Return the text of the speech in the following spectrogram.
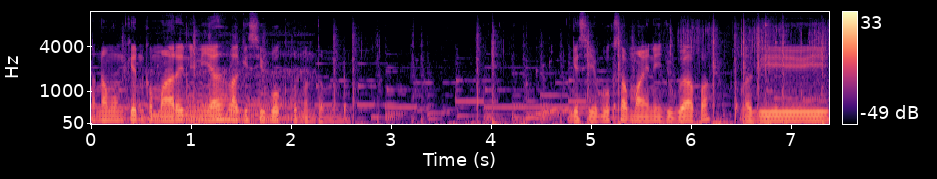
karena mungkin kemarin ini ya lagi sibuk teman-teman. Lagi sibuk sama ini juga apa? Lagi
